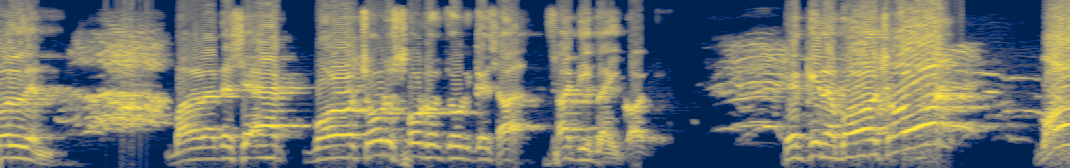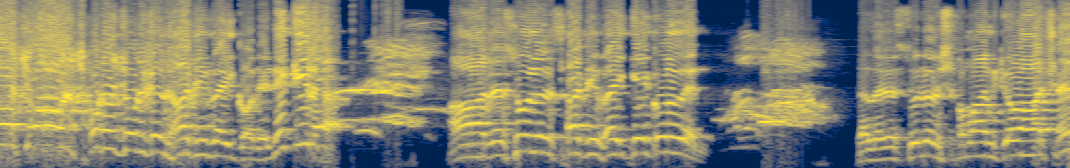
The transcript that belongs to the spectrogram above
করলেন বাংলাদেশে এক বড় চোর ছোট চোরকে সার্টিফাই করে ঠিক কিনা বড় চোর বড় চোর ছোট চোরকে সার্টিফাই করে ঠিক কিনা আর রসুলের সার্টিফাই কে করলেন? তাহলে রসুলের সমান কেউ আছে?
